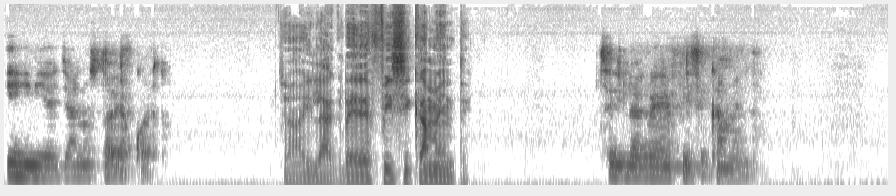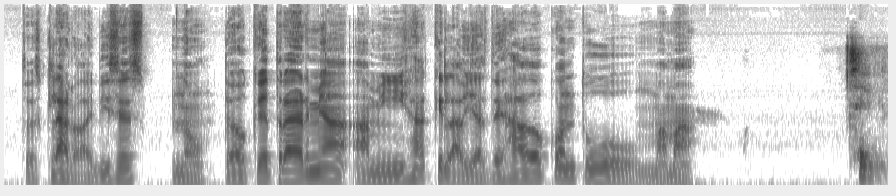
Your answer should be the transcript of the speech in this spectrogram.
ella no está de acuerdo. Ya, y la agrede físicamente. Sí, la agrede físicamente. Entonces, claro, ahí dices, no, tengo que traerme a, a mi hija que la habías dejado con tu mamá. Sí.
